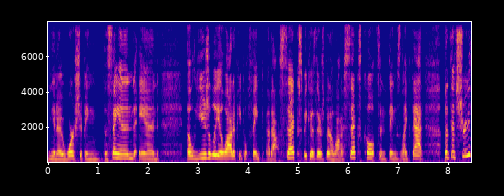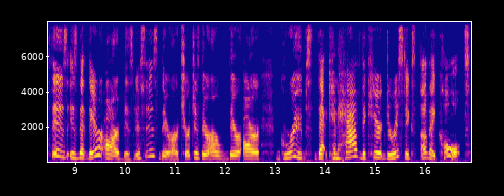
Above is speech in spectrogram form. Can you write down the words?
you know worshiping the sand. And usually a lot of people think about sex because there's been a lot of sex cults and things like that. But the truth is is that there are businesses there are churches there are there are groups that can have the characteristics of a cult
